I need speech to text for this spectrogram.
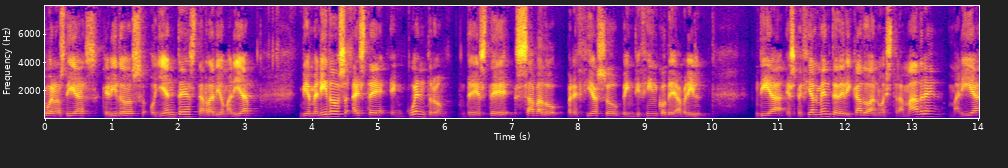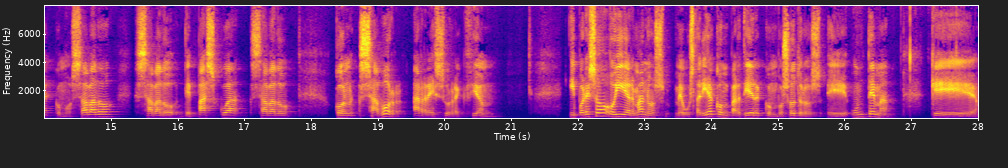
Muy buenos días, queridos oyentes de Radio María. Bienvenidos a este encuentro de este sábado precioso 25 de abril, día especialmente dedicado a nuestra Madre María como sábado, sábado de Pascua, sábado con sabor a resurrección. Y por eso hoy, hermanos, me gustaría compartir con vosotros eh, un tema que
